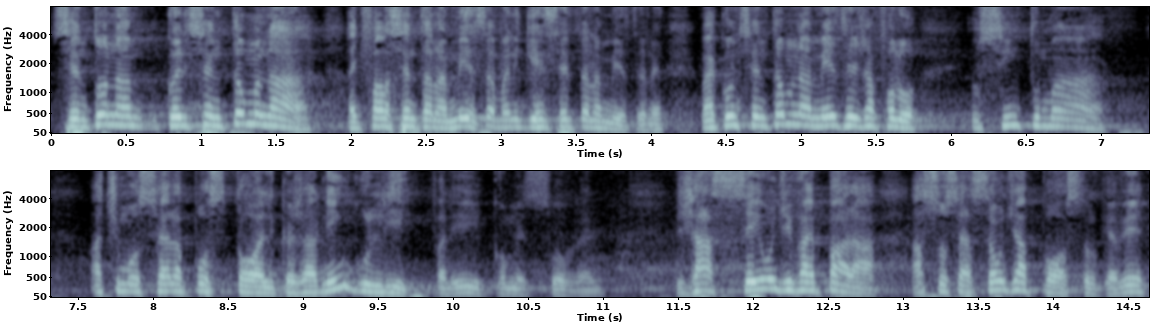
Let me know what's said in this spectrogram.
Sentou na, quando sentamos na. A gente fala sentar na mesa, mas ninguém senta na mesa, né? Mas quando sentamos na mesa, ele já falou: Eu sinto uma atmosfera apostólica, já nem engoli. Falei, começou, velho. Já sei onde vai parar. Associação de apóstolos, quer ver?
